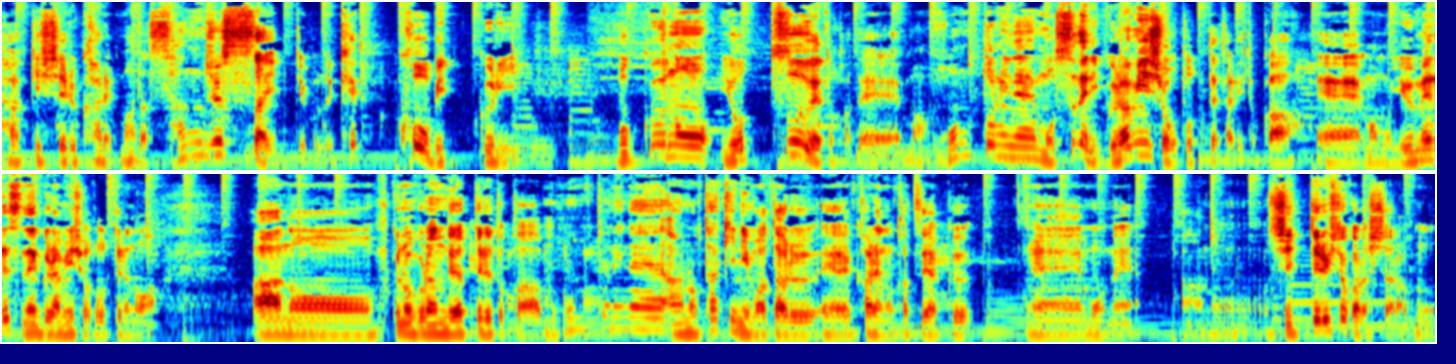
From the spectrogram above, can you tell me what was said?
発揮している彼、まだ30歳っていうことで結構びっくり。僕の4つ上とかで、まあ本当にね、もうすでにグラミー賞を取ってたりとか、えー、まあもう有名ですね、グラミー賞を取ってるのは。あのー、服のブランドやってるとか、もう本当にね、あの、多岐にわたる、えー、彼の活躍、えー、もうね、あの知ってる人からしたらもう、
